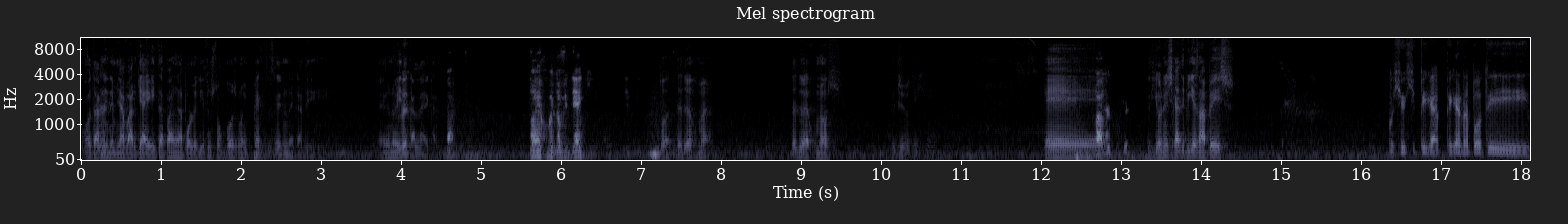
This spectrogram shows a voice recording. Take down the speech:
Όταν Ναι. είναι μια βαριά ήττα, πάνε να απολογηθούν στον κόσμο οι παίκτες. Δεν είναι κάτι. Εννοείται Ναι. καλά έκανε. Να, Το έχουμε το βιντεάκι. Το, δεν το έχουμε. Δεν το έχουμε, όχι. Δεν ξέρω τι έχει γίνει. Ε, Πάμε. Διονύση, κάτι πήγες να πεις; Όχι, όχι, πήγα, πήγα να πω ότι.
